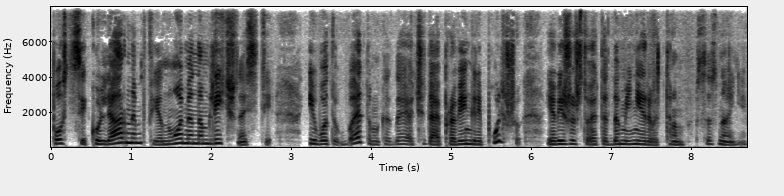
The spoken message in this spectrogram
постсекулярным феноменом личности. И вот в этом, когда я читаю про Венгрию и Польшу, я вижу, что это доминирует там в сознании.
